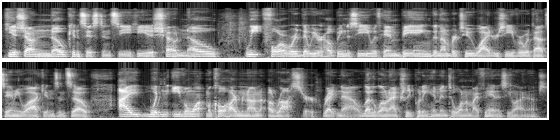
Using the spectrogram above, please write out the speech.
He has shown no consistency. He has shown no leap forward that we were hoping to see with him being the number two wide receiver without Sammy Watkins. And so I wouldn't even want Mecole Hardman on a roster right now, let alone actually putting him into one of my fantasy lineups.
